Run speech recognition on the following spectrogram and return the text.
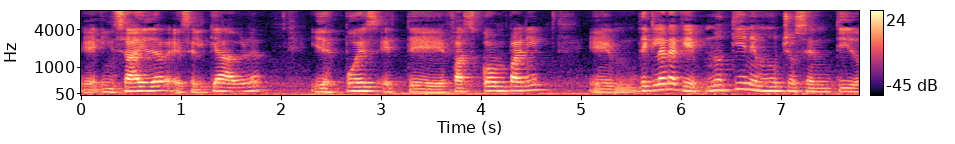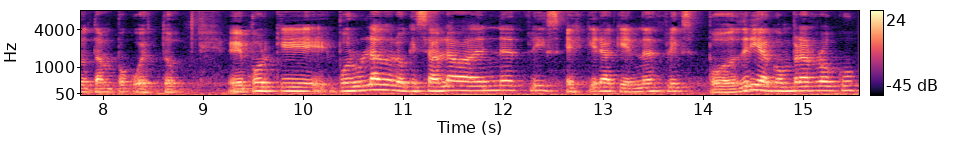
eh, Insider, es el que habla, y después este, Fast Company em, declara que no tiene mucho sentido tampoco esto. Eh, porque por un lado lo que se hablaba de Netflix es que era que Netflix podría comprar Roku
